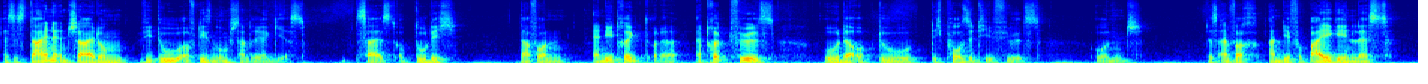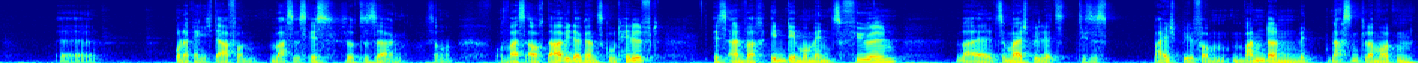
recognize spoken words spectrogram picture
Es ist deine Entscheidung, wie du auf diesen Umstand reagierst. Das heißt, ob du dich davon erniedrigt oder erdrückt fühlst oder ob du dich positiv fühlst und das einfach an dir vorbeigehen lässt, äh, unabhängig davon, was es ist, sozusagen. So. Und was auch da wieder ganz gut hilft, ist einfach in dem Moment zu fühlen, weil zum Beispiel jetzt dieses Beispiel vom Wandern mit nassen Klamotten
